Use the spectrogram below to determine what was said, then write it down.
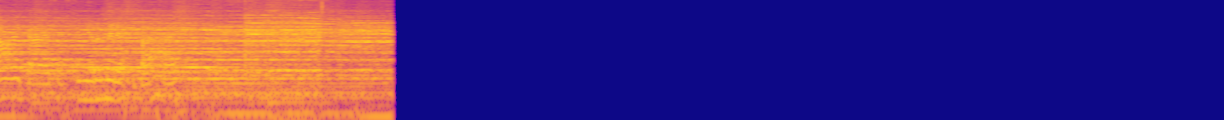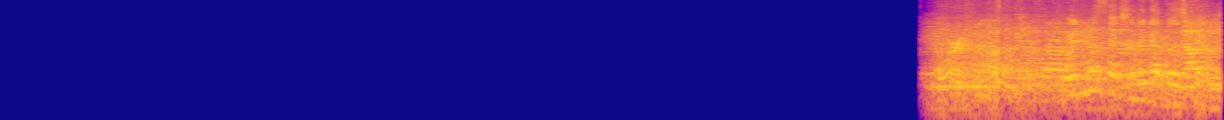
Alright guys, I'll see you in a minute. Bye. Brandon, what section they got those cameras?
